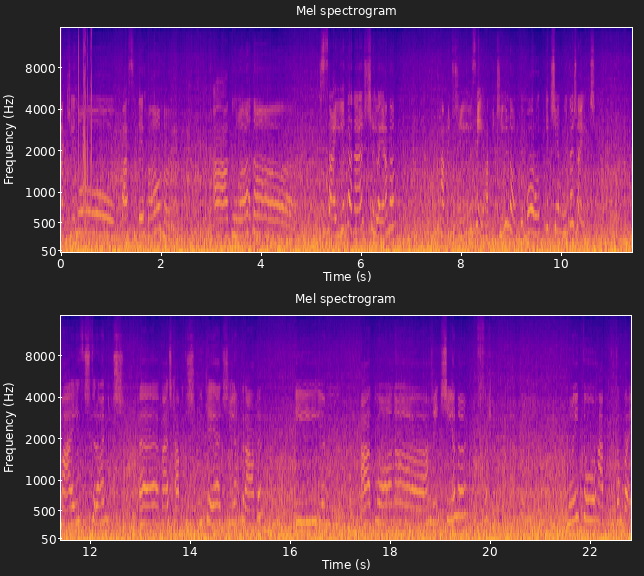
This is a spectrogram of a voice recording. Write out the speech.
Aqui no Passe de Rama, a aduana saída, né, chilena, rapidinho, sim, rapidinho não, demorou porque tinha muita gente. Mas os trâmites é, mais rápidos do que a de entrada. E hum, a aduana argentina, muito rápido também.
